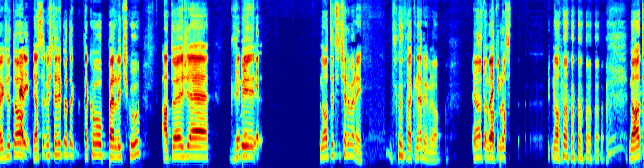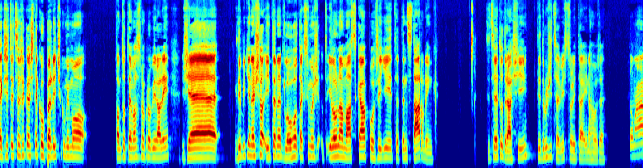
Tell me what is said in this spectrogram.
Takže to, já jsem ještě řekl tak, takovou perličku a to je, že kdyby... No, teď jsi červený. tak nevím, no. Jo, to bude tím prost... No. no, takže teď jsem řekl ještě takovou perličku mimo tamto téma, co jsme probírali, že kdyby ti nešel internet dlouho, tak si můžeš od Ilona Maska pořídit ten Starlink. Sice je to dražší, ty družice, víš, co lítají nahoře. To má.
